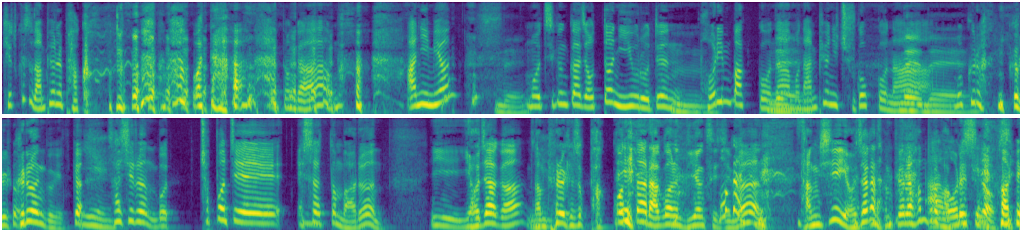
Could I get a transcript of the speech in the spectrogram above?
계속해서 남편을 바꿔 왔다던가 아니면 네. 뭐 지금까지 어떤 이유로든 음. 버림받거나 네. 뭐 남편이 죽었거나 네, 네. 뭐 그런 그, 그런 거예요. 그러니까 예. 사실은 뭐 첫 번째 했었던 말은 이 여자가 남편을 계속 바꿨다라고 하는 뉘앙스지만 당시에 여자가 남편을 함부로 아, 바꿀 어렵게 수가 없습니다.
